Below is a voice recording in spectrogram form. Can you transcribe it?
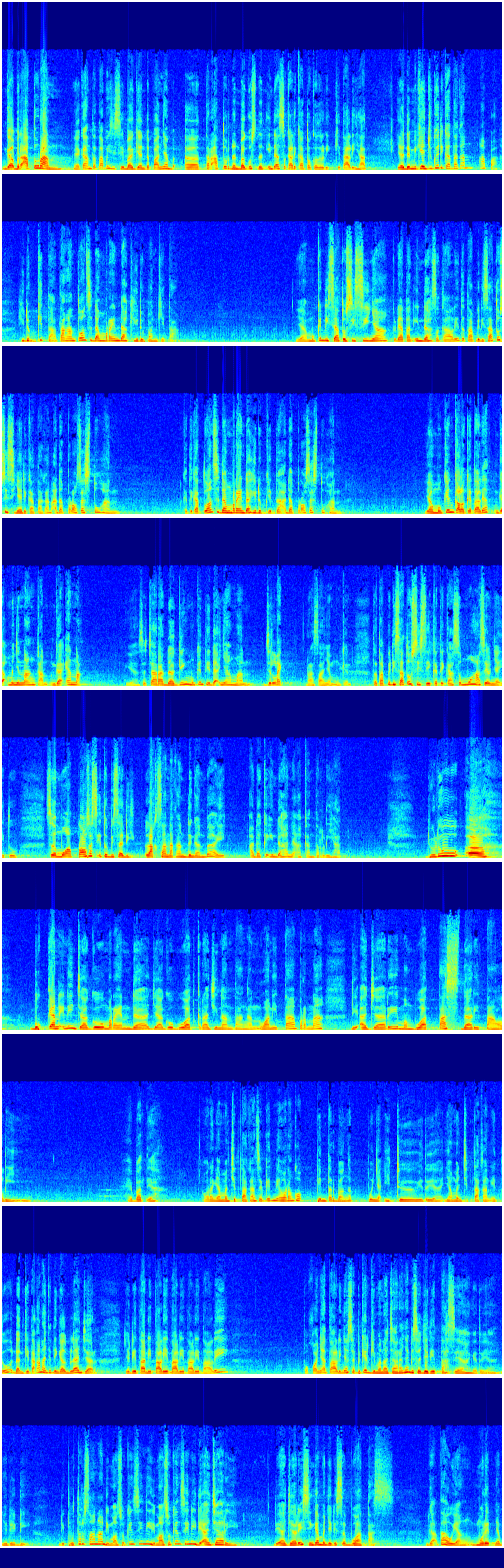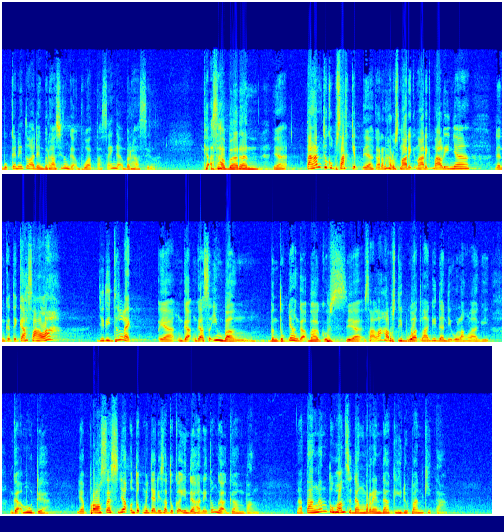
nggak beraturan, ya kan? Tetapi sisi bagian depannya e, teratur dan bagus dan indah sekali kalau kita lihat. Ya demikian juga dikatakan apa? Hidup kita, tangan Tuhan sedang merendah kehidupan kita. Ya mungkin di satu sisinya kelihatan indah sekali, tetapi di satu sisinya dikatakan ada proses Tuhan. Ketika Tuhan sedang merendah hidup kita, ada proses Tuhan. Yang mungkin kalau kita lihat nggak menyenangkan, nggak enak. Ya, secara daging mungkin tidak nyaman, jelek rasanya mungkin. Tetapi di satu sisi ketika semua hasilnya itu, semua proses itu bisa dilaksanakan dengan baik, ada keindahan yang akan terlihat. Dulu uh, Bukan ini jago merenda, jago buat kerajinan tangan. Wanita pernah diajari membuat tas dari tali. Hebat ya. Orang yang menciptakan, saya pikir ini orang kok pinter banget punya ide gitu ya, yang menciptakan itu dan kita kan hanya tinggal belajar. Jadi tali-tali, tali-tali, tali, pokoknya talinya saya pikir gimana caranya bisa jadi tas ya gitu ya. Jadi di, diputar sana, dimasukin sini, dimasukin sini, diajari. Diajari sehingga menjadi sebuah tas nggak tahu yang muridnya bukan itu ada yang berhasil nggak buat tas? Saya nggak berhasil. Nggak sabaran ya. Tangan cukup sakit ya karena harus narik narik talinya. Dan ketika salah jadi jelek ya. Nggak nggak seimbang. Bentuknya nggak bagus ya. Salah harus dibuat lagi dan diulang lagi. Nggak mudah. Ya prosesnya untuk menjadi satu keindahan itu nggak gampang. Nah tangan Tuhan sedang merendah kehidupan kita.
